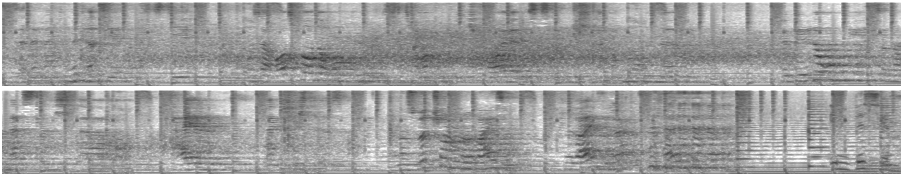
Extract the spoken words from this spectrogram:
diese Elemente miterzählt. Und das ist die große Herausforderung und das ist das, worauf ich mich wirklich freue, dass es eben nicht einfach nur um eine Bebilderung geht, sondern letztlich äh, auch Teil der Geschichte ist. Das wird schon eine Reise. Eine Reise, ne? Im Wissen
